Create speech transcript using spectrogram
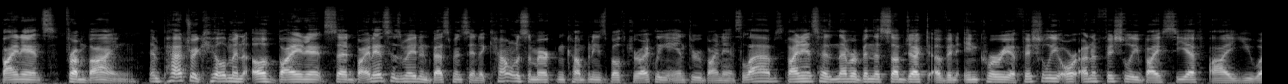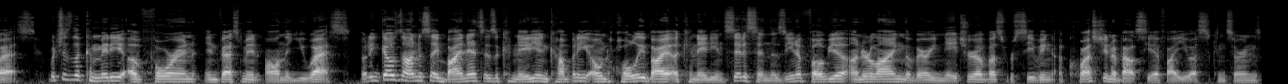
Binance from buying. And Patrick Hillman of Binance said Binance has made investments into countless American companies both directly and through Binance Labs. Binance has never been the subject of an inquiry officially or unofficially by CFIUS, which is the Committee of Foreign Investment on the US. But he goes on to say Binance is a Canadian company owned wholly by a Canadian citizen. The xenophobia underlying the very nature of us receiving a question about CFIUS concerns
